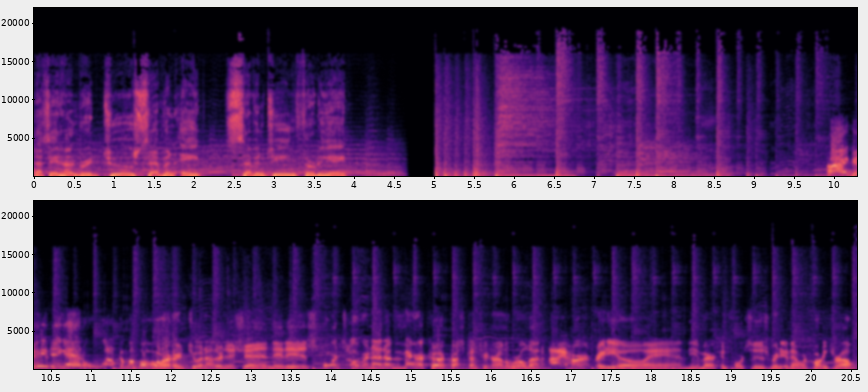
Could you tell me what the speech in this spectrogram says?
That's 800 278 1738. Hi, good evening, and welcome aboard to another edition. It is Sports Overnight America, across country and around the world on iHeartRadio and the American Forces Radio Network. Marty Tirrell.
